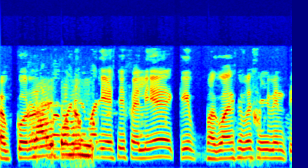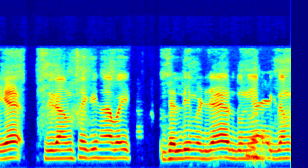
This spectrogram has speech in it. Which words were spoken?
अब कोरोना तो हमारी ऐसी फैली है कि भगवान से बस यही विनती है श्री राम से कि हाँ भाई जल्दी मिट जाए और दुनिया एकदम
